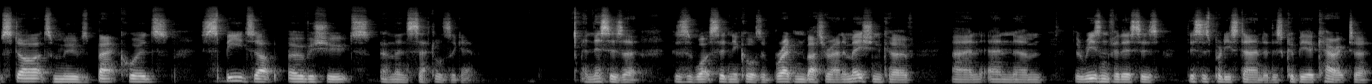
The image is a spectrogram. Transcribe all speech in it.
starts, moves backwards, speeds up, overshoots, and then settles again. And this is a this is what Sydney calls a bread and butter animation curve. And and um, the reason for this is this is pretty standard. This could be a character,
